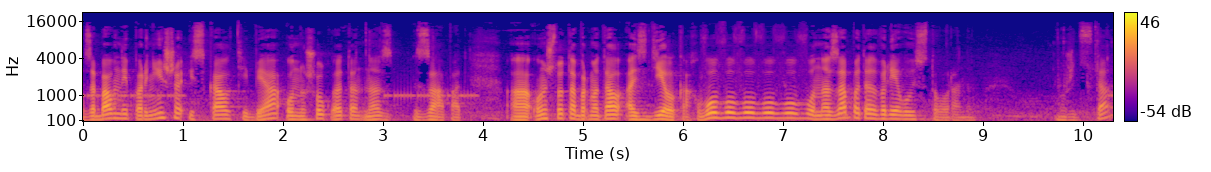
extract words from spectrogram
Забавный парниша искал тебя, он ушел куда-то на запад. А, он что-то бормотал о сделках. Во-во-во-во-во-во, на запад и в левую сторону. Может сюда?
